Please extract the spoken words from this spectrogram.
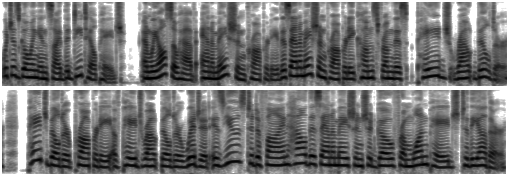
which is going inside the detail page. And we also have animation property. This animation property comes from this page route builder. Page Builder property of Page Route Builder widget is used to define how this animation should go from one page to the other.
